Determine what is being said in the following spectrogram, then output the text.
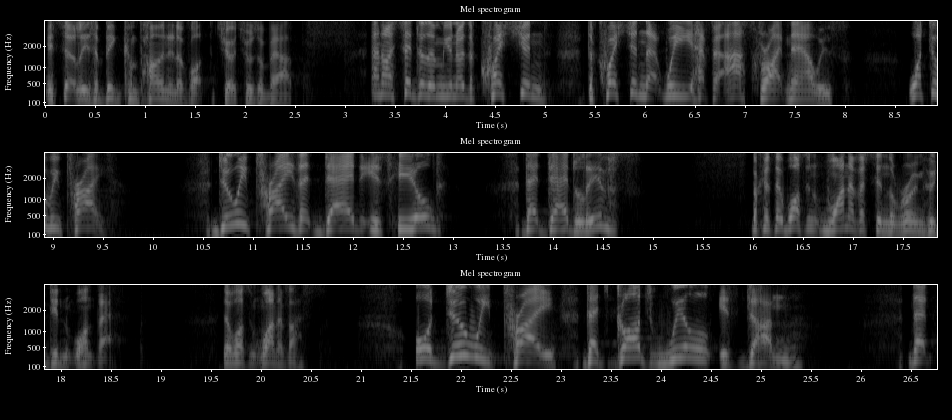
it certainly is a big component of what the church was about. And I said to them, you know, the question, the question that we have to ask right now is, what do we pray? Do we pray that dad is healed? That dad lives? Because there wasn't one of us in the room who didn't want that. There wasn't one of us. Or do we pray that God's will is done? that,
